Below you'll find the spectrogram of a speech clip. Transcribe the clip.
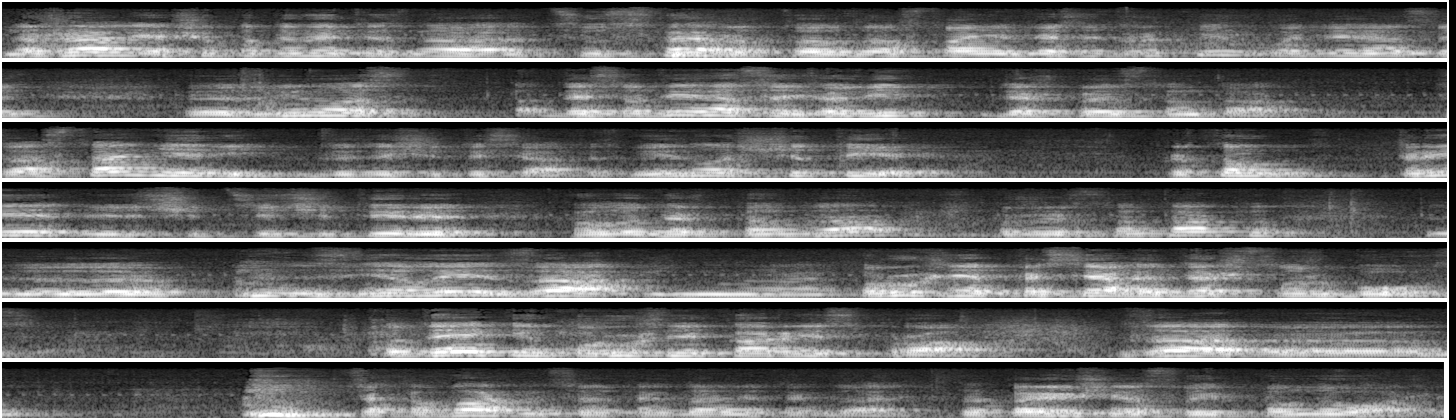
На жаль, якщо подивитись на цю сферу, то за останні 10 років 11, е, змінилось десь 11 голів Держпрезстандарту. За останній рік, 2010, змінилось 4. Притом 3 чи 4 голови Держпрезстандарту е, зняли за порушення присяги держслужбовця. По деяким порушення карні справи за, е, за хабарництво і так далі, і так далі, за перевищення своїх повноважень.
